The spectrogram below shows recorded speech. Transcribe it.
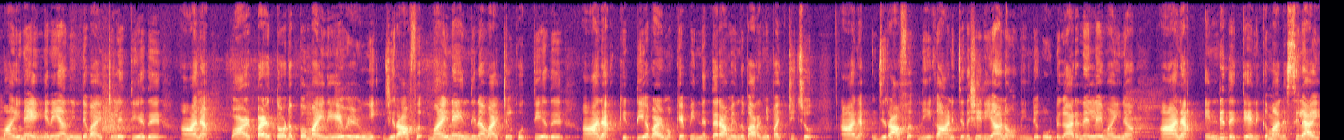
മൈന എങ്ങനെയാ നിന്റെ വയറ്റിലെത്തിയത്? ആന വാഴപ്പഴത്തോടൊപ്പം മൈനയെ വിഴുങ്ങി. ജിറാഫ് മൈന എന്തിനാ വയറ്റിൽ കൊത്തിയത്? ആന കിട്ടിയ പഴമൊക്കെ പിന്നെ തരാമെന്ന് പറഞ്ഞു പറ്റിച്ചു. ആന ജിറാഫ് നീ കാണിച്ചത് ശരിയാണോ? നിന്റെ കൂട്ടുകാരനല്ലേ മൈന? ആന എന്റെ തെറ്റ് എനിക്ക് മനസ്സിലായി.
